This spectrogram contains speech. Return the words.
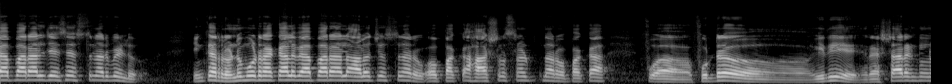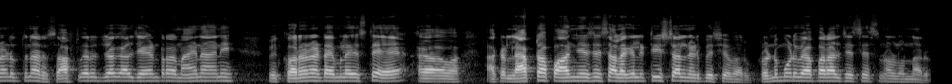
వ్యాపారాలు చేసేస్తున్నారు వీళ్ళు. ఇంకా రెండు మూడు రకాల వ్యాపారాలు ఆలోచిస్తున్నారు. ఓ పక్క హాస్టల్స్ నడుపుతున్నారు ఓ పక్క ఫుడ్ ఇది రెస్టారెంట్లు నడుపుతున్నారు. సాఫ్ట్వేర్ ఉద్యోగాలు చేయండిరా నాయన అని మీకు కరోనా టైంలో ఇస్తే అక్కడ ల్యాప్టాప్ ఆన్ చేసేసి అలాగే టీ స్టాల్ నడిపేసేవారు. రెండు మూడు వ్యాపారాలు చేసేసిన వాళ్ళు ఉన్నారు.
